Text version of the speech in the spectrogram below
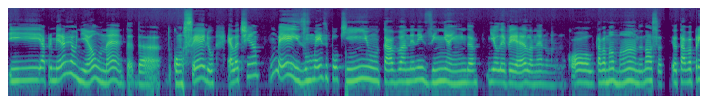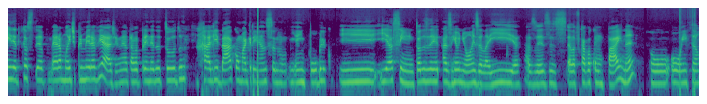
E a primeira reunião, né, da, da, do conselho, ela tinha um mês, um mês e pouquinho, tava nenenzinha ainda. E eu levei ela, né, no, no colo, tava mamando. Nossa, eu tava aprendendo, porque eu, eu, era mãe de primeira viagem, né? Eu tava aprendendo tudo a lidar com uma criança no, em público. E, e assim, todas as reuniões ela ia, às vezes ela ficava com o pai, né? Ou, ou então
